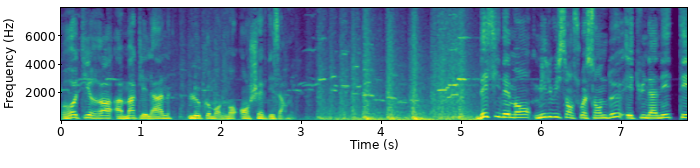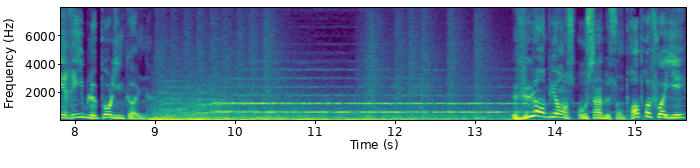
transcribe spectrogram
retirera à McClellan le commandement en chef des armées. Décidément, 1862 est une année terrible pour Lincoln. Vu l'ambiance au sein de son propre foyer,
